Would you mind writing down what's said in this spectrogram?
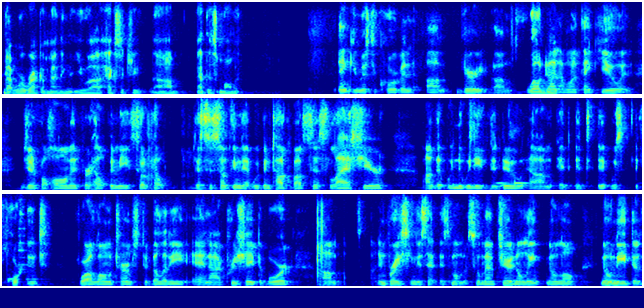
that we're recommending that you uh, execute um, at this moment. Thank you, Mr. Corbin. Um, very um, well done. I want to thank you and Jennifer Hallman for helping me sort of help. This is something that we've been talking about since last year um, that we knew we needed to do. Um, it, it, it was important for our long-term stability, and I appreciate the board um, embracing this at this moment. So, Madam Chair, no, no, long, no need to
